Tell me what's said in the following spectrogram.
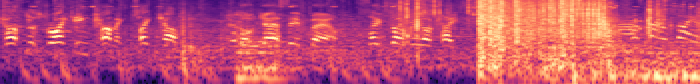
Cluster strike incoming. Take cover. You've got gas inbound. Safe zone relocated. Hostile fire.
